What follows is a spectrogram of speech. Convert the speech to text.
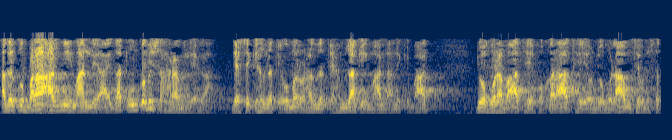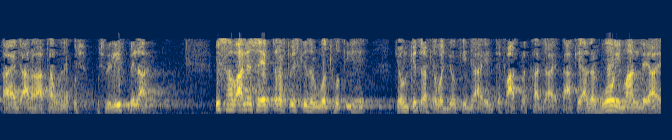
अगर कोई बड़ा आदमी ईमान ले आएगा तो उनको भी सहारा मिलेगा। जैसे कि हज़रत उमर और हज़रत हमजा के ईमान लाने के बाद जो गुराबात थे फ़करात थे और जो गुलाम थे, उन्हें सताया जा रहा था, उन्हें कुछ कुछ रिलीफ मिला है। इस हवाले से एक तरफ़ तो इसकी ज़रूरत होती है कि उनकी तरफ़ तवज्जो की जाए इल्तफात रखा जाए, ताकि अगर वो ईमान ले आए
